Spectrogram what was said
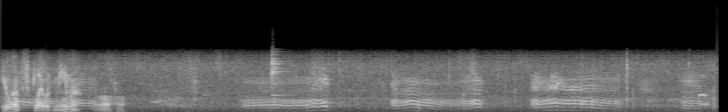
He wants to play with Mima. Uh huh.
